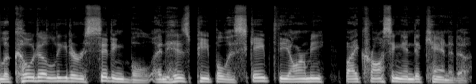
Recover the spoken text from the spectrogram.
Lakota leader Sitting Bull and his people escaped the army by crossing into Canada.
